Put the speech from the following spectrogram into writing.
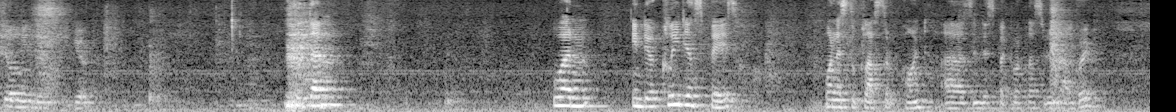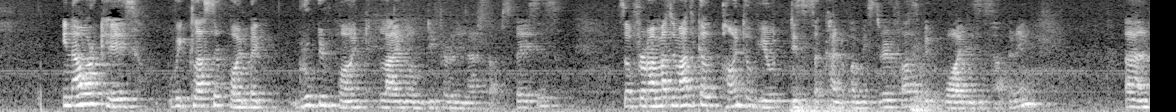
shown in this figure. So then, when in the Euclidean space, one has to cluster point, as in the spectral clustering algorithm. In our case, we cluster point by grouping point lying on different linear subspaces. So from a mathematical point of view, this is a kind of a mystery for us, why this is happening. And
